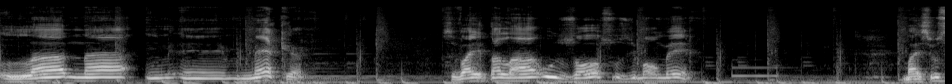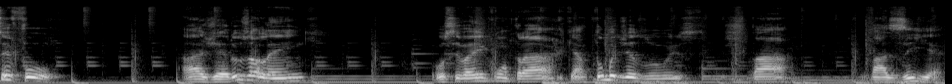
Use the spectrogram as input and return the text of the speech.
lá na em, em Meca, você vai estar lá os ossos de Maomé. Mas se você for a Jerusalém, você vai encontrar que a tumba de Jesus está vazia.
